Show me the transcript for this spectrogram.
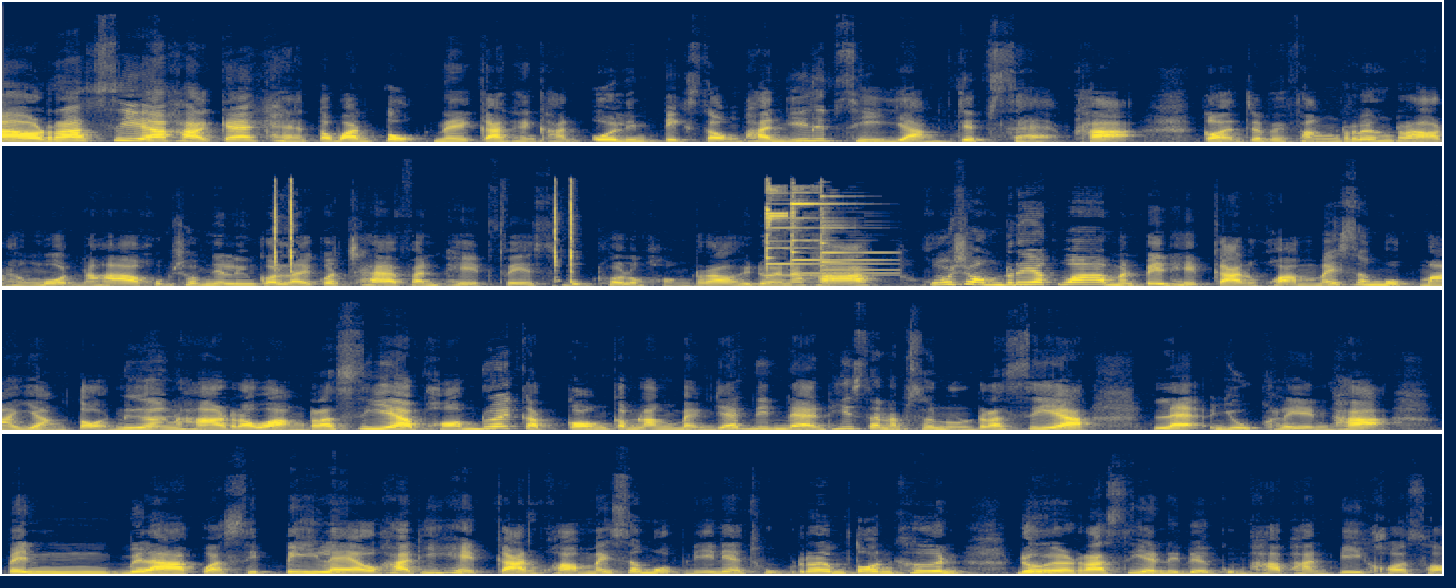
สาวรัสเซียค่ะ แก้แค้นตะวันตกในการแข่งขันโอลิมปิก 2024 อย่างเจ็บแสบค่ะ ก่อนจะไปฟังเรื่องราวทั้งหมดนะคะ คุณผู้ชมอย่าลืมกดไลค์ กดแชร์แฟนเพจ Facebook ทัวร์ลงของเราให้ด้วยนะคะ คุณผู้ชมเรียกว่ามันเป็นเหตุการณ์ความไม่สงบมาอย่างต่อเนื่องนะคะ ระหว่างรัสเซียพร้อมด้วยกับกองกำลังแบ่งแยกดินแดนที่สนับสนุนรัสเซียและยูเครนค่ะ เป็นเวลากว่า 10 ปีแล้วค่ะ ที่เหตุการณ์ความไม่สงบนี้เนี่ยถูกเริ่มต้นขึ้น โดยรัสเซียในเดือนกุมภาพันธ์ปีคศ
